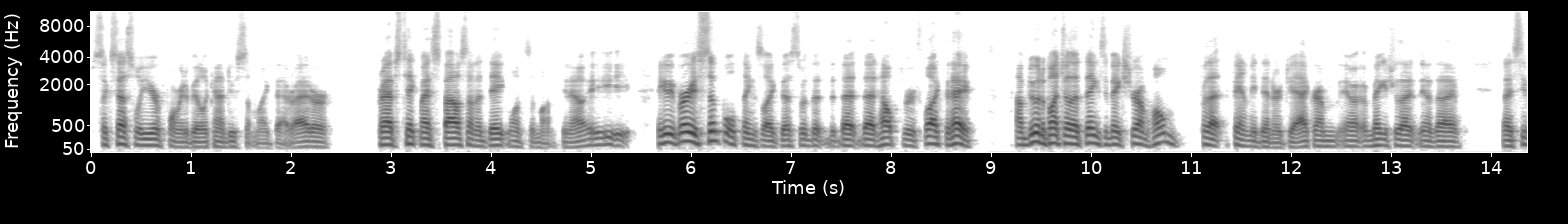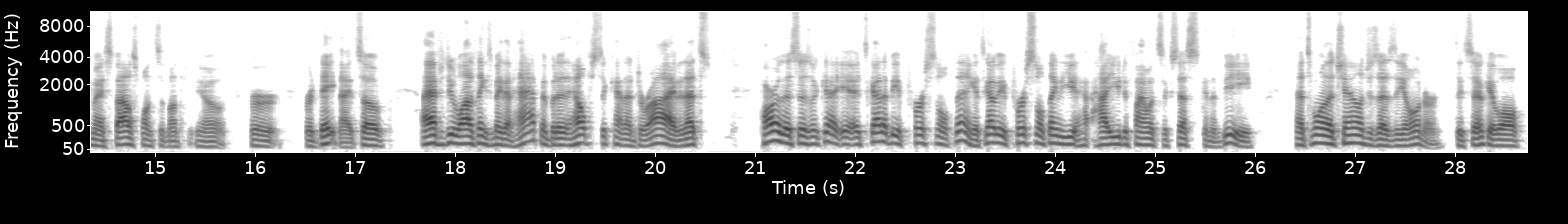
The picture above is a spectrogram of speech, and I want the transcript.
successful year for me to be able to kind of do something like that right or perhaps take my spouse on a date once a month you know it, can be very simple things like this that, that that help to reflect that hey i'm doing a bunch of other things to make sure i'm home for that family dinner jack or i'm you know, making sure that you know that i that i see my spouse once a month you know for for date night so I have to do a lot of things to make that happen, but it helps to kind of drive. And that's part of this is okay, it's got to be a personal thing. It's got to be a personal thing that you how you define what success is going to be. That's one of the challenges as the owner to say, okay, well,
